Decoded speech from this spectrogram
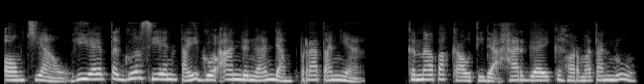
Ong Chiao Hie tegur Sien Tai Goan dengan dampratannya. Kenapa kau tidak hargai kehormatanmu?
